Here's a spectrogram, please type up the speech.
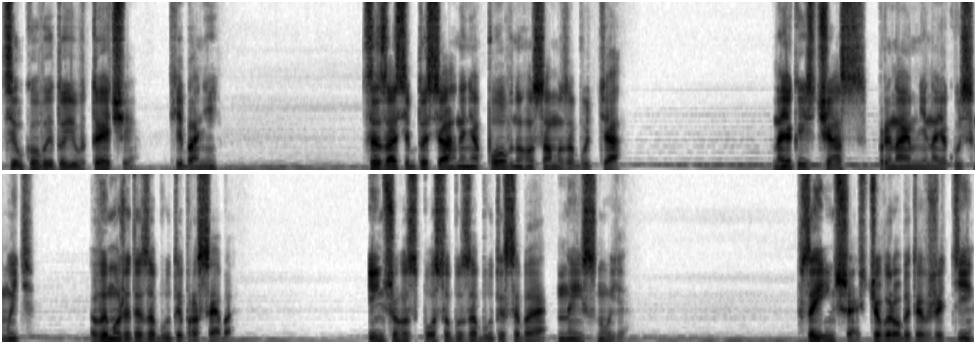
цілковитої втечі, хіба ні? Це засіб досягнення повного самозабуття. На якийсь час, принаймні на якусь мить, ви можете забути про себе. Іншого способу забути себе не існує. Все інше, що ви робите в житті,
